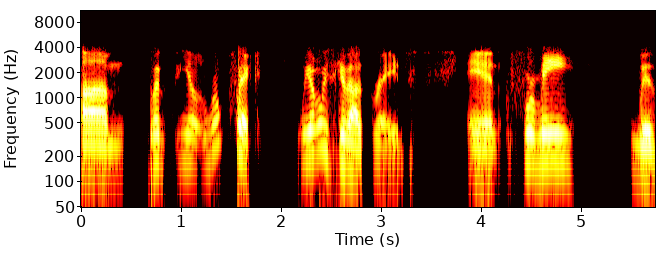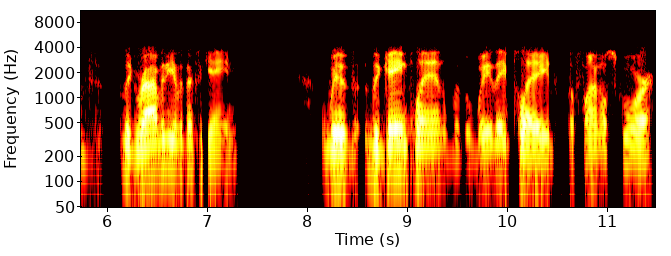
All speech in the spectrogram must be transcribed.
Um, but you know, real quick, we always give out grades, and for me, with the gravity of this game, with the game plan, with the way they played, the final score,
